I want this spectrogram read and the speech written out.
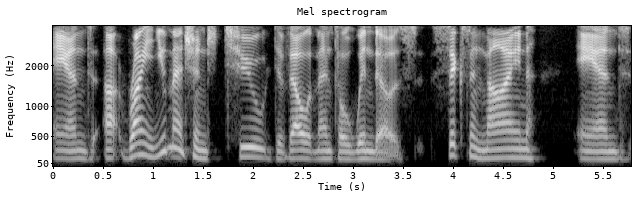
And uh, Ryan, you mentioned two developmental windows, six and nine, and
